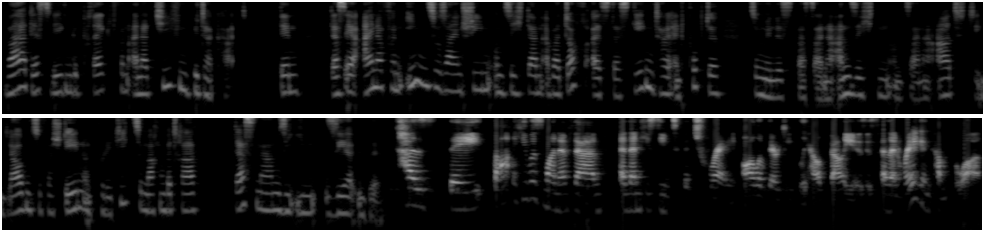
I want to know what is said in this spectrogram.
war deswegen geprägt von einer tiefen Bitterkeit. Denn dass er einer von ihnen zu sein schien und sich dann aber doch als das Gegenteil entpuppte, zumindest was seine Ansichten und seine Art, den Glauben zu verstehen und Politik zu machen betraf, das nahmen sie ihm sehr übel. Because they thought he was one of them and then he seemed to betray all of their deeply held values. And then Reagan comes along.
